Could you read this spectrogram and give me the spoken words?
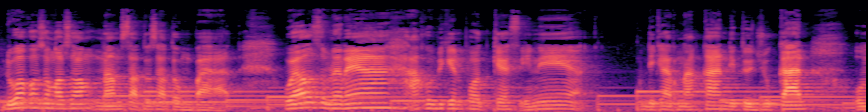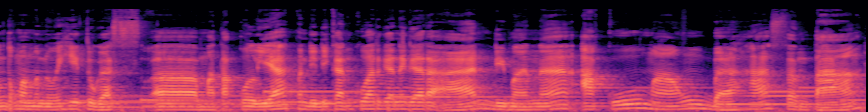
2006114 Well, sebenarnya aku bikin podcast ini dikarenakan ditujukan untuk memenuhi tugas uh, mata kuliah pendidikan keluarga negaraan di mana aku mau bahas tentang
